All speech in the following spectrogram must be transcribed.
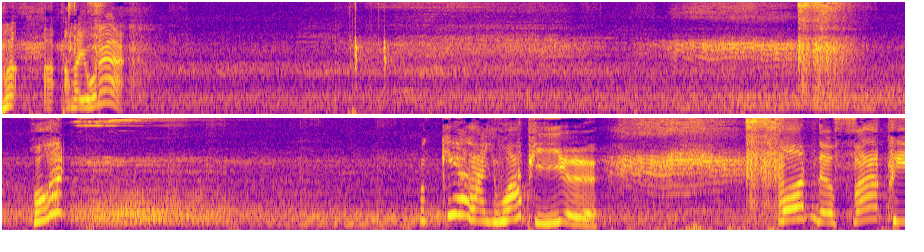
เฮ้ยอะอะไรวะน่ะฮ a t เมื่อกี้อะไร วะผีเออ What the fuck ผี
